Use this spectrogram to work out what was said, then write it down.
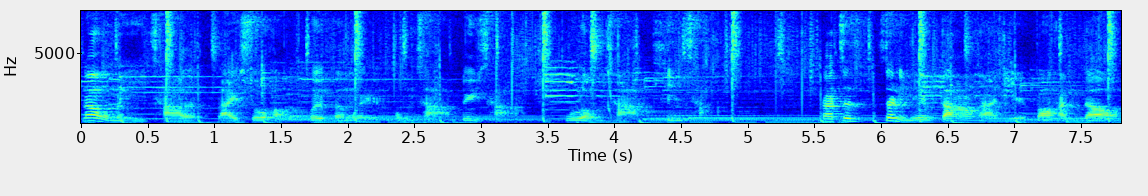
那我们以茶来说好了，会分为红茶、绿茶、乌龙茶、清茶。那这这里面当然也包含到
